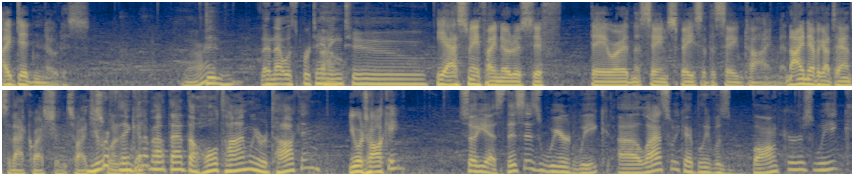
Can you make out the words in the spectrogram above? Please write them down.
I didn't notice. All right. Did- and that was pertaining Oh. to. He asked me if I noticed if they were in the same space at the same time, and I never got to answer that question. So I just You were thinking to, about that the whole time we were talking? You were talking. So yes, this is Weird Week. Uh, last week I believe was Bonkers Week.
